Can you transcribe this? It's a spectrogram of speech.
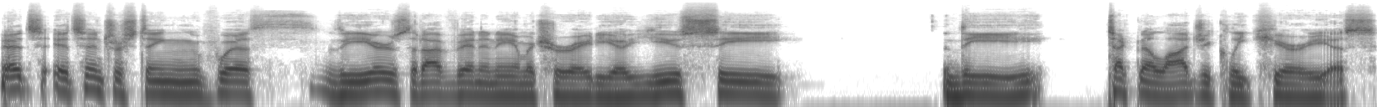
It's it's interesting with the years that I've been in amateur radio you see the technologically curious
